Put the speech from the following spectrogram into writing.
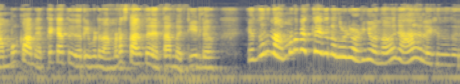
നമുക്ക് ആ മെത്തക്കകത്ത് കയറി ഇവിടെ നമ്മുടെ സ്ഥലത്തിന് എത്താൻ പറ്റിയല്ലോ. എന്നാലും നമ്മുടെ മെത്തേക്കുന്ന കൂടി ഒഴുകി വന്നു അതാ ഞാൻ ആലോചിക്കുന്നത്.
